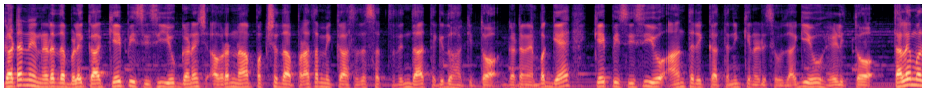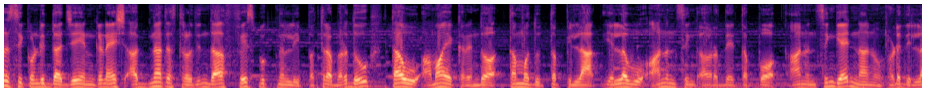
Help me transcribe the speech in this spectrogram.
ಘಟನೆ ನಡೆದ ಬಳಿಕ ಕೆಪಿಸಿಸಿಯು ಗಣೇಶ್ ಅವರನ್ನ ಪಕ್ಷದ ಪ್ರಾಥಮಿಕ ಸದಸ್ಯತ್ವದಿಂದ ತೆಗೆದುಹಾಕಿತ್ತು. ಘಟನೆ ಬಗ್ಗೆ ಕೆಪಿಸಿಸಿಯು ಆಂತರಿಕ ತನಿಖೆ ನಡೆಸುವುದಾಗಿಯೂ ಹೇಳಿತ್ತು. ತಲೆಮರೆಸಿಕೊಂಡಿದ್ದ ಜೆಎನ್ ಗಣೇಶ್ ಅಜ್ಞಾತ ಸ್ಥಳದಿಂದ ಫೇಸ್ಬುಕ್ನಲ್ಲಿ ಪತ್ರ ಬರೆದು, ತಾವು ಅಮಾಯಕರೆಂದು. ತಮ್ಮದು ತಪ್ಪಿಲ್ಲ. ಎಲ್ಲವೂ ಆನಂದ್ ಸಿಂಗ್ ಅವರದ್ದೇ ತಪ್ಪು. ಆನಂದ್ ಸಿಂಗ್ಗೆ ನಾನು ಹೊಡೆದಿಲ್ಲ.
